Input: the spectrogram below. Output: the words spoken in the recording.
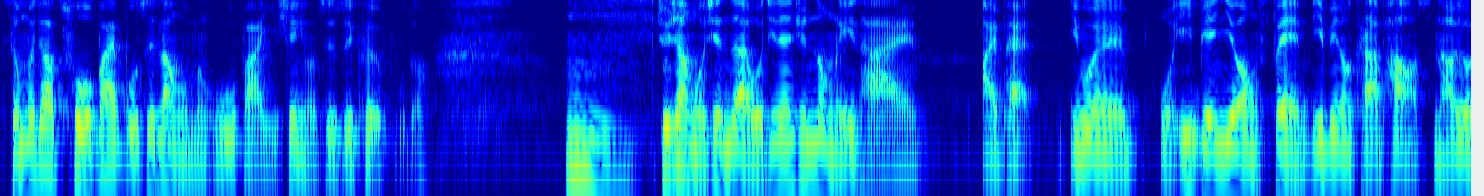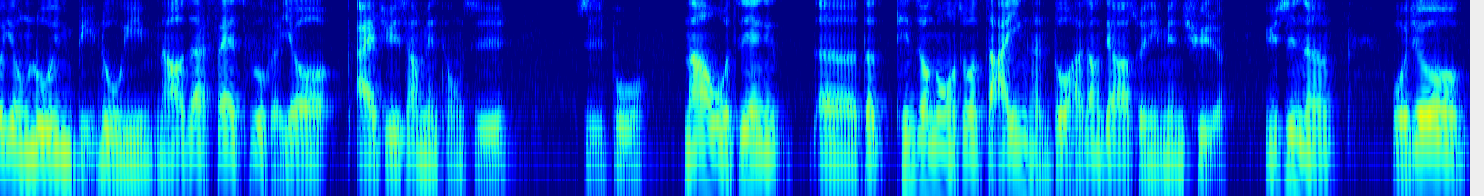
什么叫挫败？不是让我们无法以现有知识克服的。嗯，就像我现在，我今天去弄了一台 iPad，因为我一边用 Fan，一边用 Clubhouse，然后又用录音笔录音，然后在 Facebook 又 IG 上面同时直播。然后我之前呃的听众跟我说杂音很多，好像掉到水里面去了。于是呢，我就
